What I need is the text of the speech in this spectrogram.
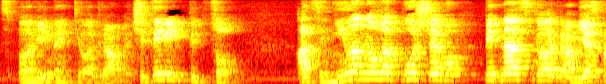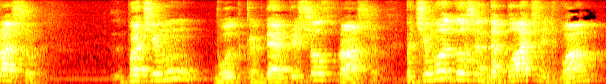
с половиной килограмма. 4 500. Оценила новая почта его 15 килограмм. Я спрашиваю, почему, вот когда я пришел, спрашиваю, почему я должен доплачивать вам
